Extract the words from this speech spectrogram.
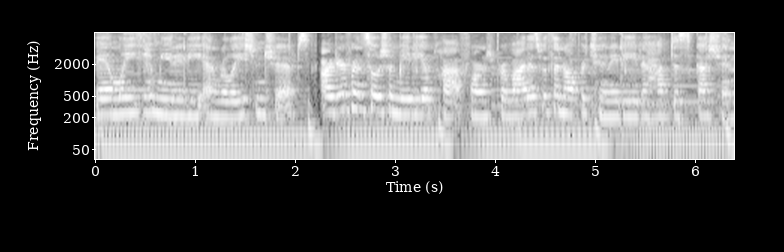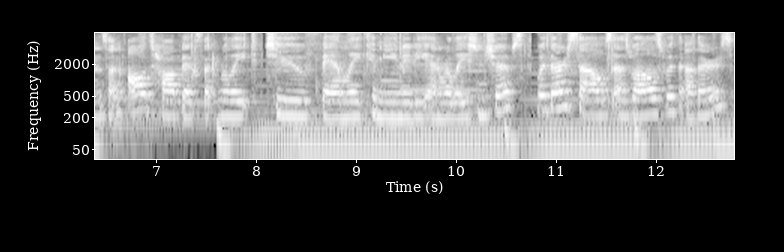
family, community, and relationships. Our different social media platforms provide us with an opportunity to have discussions on all topics that relate to family, community, and relationships with ourselves as well as with others,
